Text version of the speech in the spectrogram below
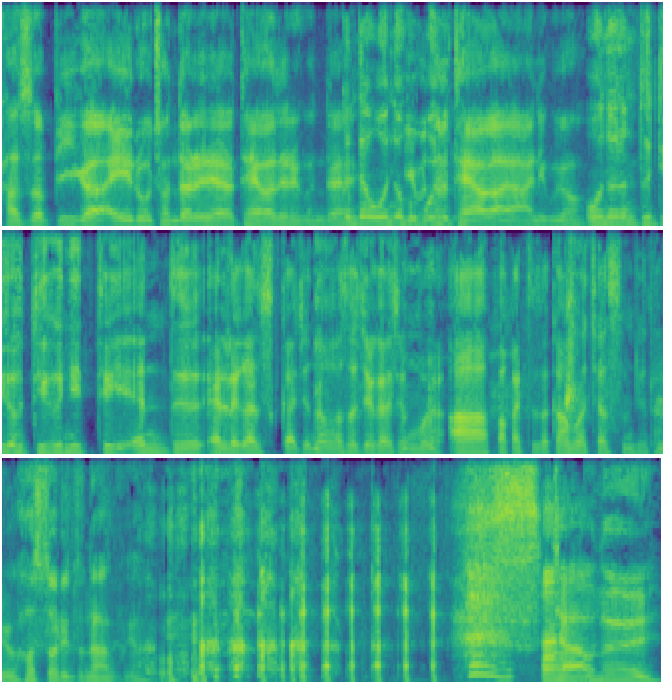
가서 B가 A로 전달을 해야 대화가 되는 건데. 근데 오늘- 이분들은 오늘- 대화가 아니고요. 오늘은 드디어 디그니티 앤드 엘레간스까지 나와서 제가 정말 아 바깥에서 까무러쳤습니다. 그리고 헛소리도 나오고요. 아. 자 오늘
